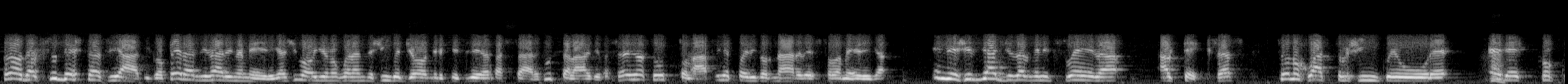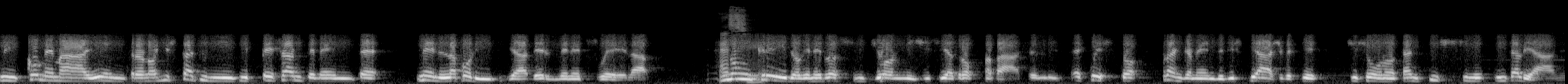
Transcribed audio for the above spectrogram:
Però dal sud-est asiatico per arrivare in America ci vogliono 45 giorni perché si deve passare tutta l'Asia, passare da sotto l'Africa e poi ritornare verso l'America. Invece il viaggio dal Venezuela al Texas sono 4-5 ore ed ecco qui come mai entrano gli Stati Uniti pesantemente nella politica del Venezuela. Eh non sì. credo che nei prossimi giorni ci sia troppa pace lì e questo francamente dispiace perché ci sono tantissimi italiani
